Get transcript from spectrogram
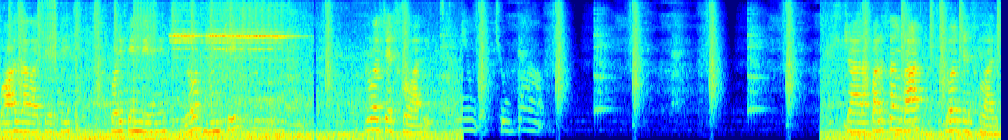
బాల్ లాగా చేసి పొడి పిండిలో ముంచి రోల్ చేసుకోవాలి. చాలా పలసంగా రోల్ చేసుకోవాలి.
